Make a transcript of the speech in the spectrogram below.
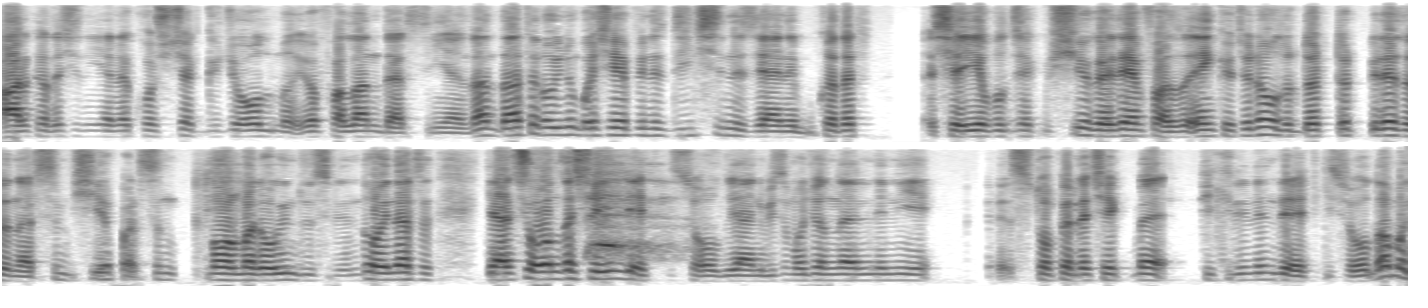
arkadaşının yerine koşacak gücü olmuyor falan dersin yani. Zaten oyunun başı hepiniz dinçsiniz yani bu kadar şey yapılacak bir şey yok. En fazla en kötü ne olur 4-4-1'e dönersin bir şey yaparsın. Normal oyun düzeninde oynarsın. Gerçi onda şeyin de etkisi oldu yani bizim hocanın eline niye stopere çekme fikrinin de etkisi oldu ama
